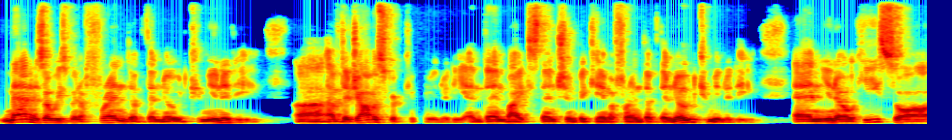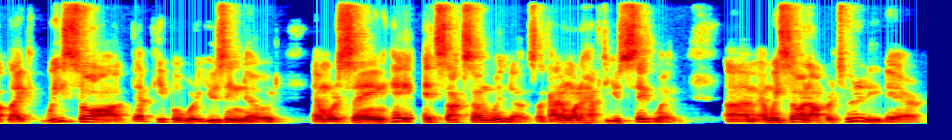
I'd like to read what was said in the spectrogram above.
Matt has always been a friend of the Node community, uh, of the JavaScript community, and then by extension became a friend of the Node community. And you know, he saw like we saw that people were using Node and were saying, "Hey, it sucks on Windows. Like I don't want to have to use Cygwin." Um, and we saw an opportunity there.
